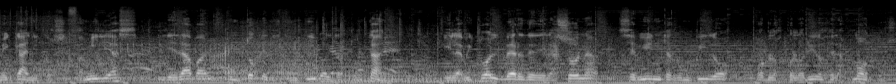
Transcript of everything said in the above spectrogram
mecánicos y familias le daban un toque distintivo al transmontano. El habitual verde de la zona se vio interrumpido por los coloridos de las motos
